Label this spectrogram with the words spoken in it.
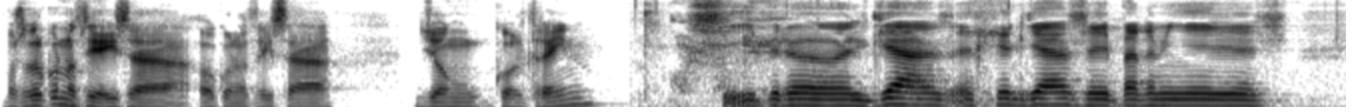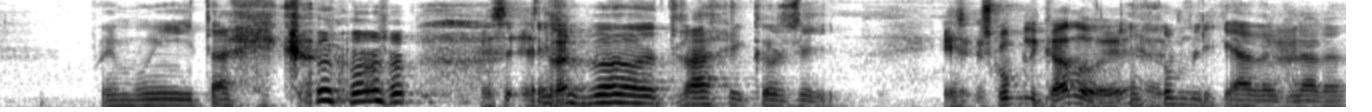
¿Vosotros conocíais a, o conocéis a John Coltrane? Sí, pero el jazz, es que el jazz eh, para mí es pues muy trágico. Es- Es, es un poco trágico, sí. Es, es complicado, ¿eh? Es complicado, claro.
